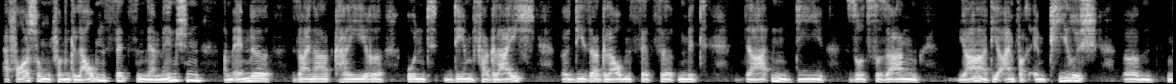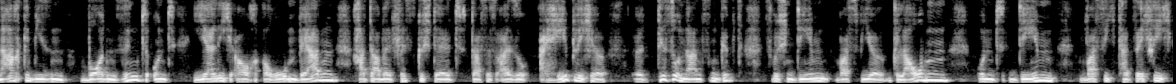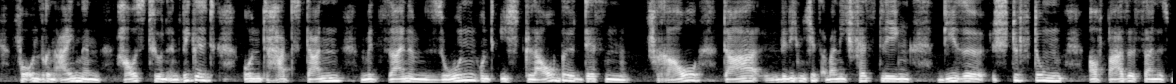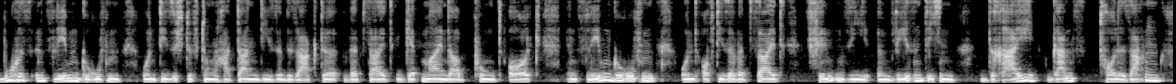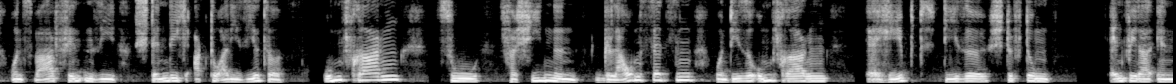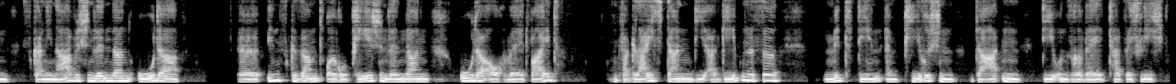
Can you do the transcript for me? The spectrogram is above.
Erforschung von Glaubenssätzen der Menschen am Ende seiner Karriere und dem Vergleich äh, dieser Glaubenssätze mit Daten, die sozusagen ja, die einfach empirisch ähm, nachgewiesen worden sind und jährlich auch erhoben werden, hat dabei festgestellt, dass es also erhebliche äh, Dissonanzen gibt zwischen dem, was wir glauben und dem, was sich tatsächlich vor unseren eigenen Haustüren entwickelt und hat dann mit seinem Sohn und ich glaube dessen Frau, da will ich mich jetzt aber nicht festlegen, diese Stiftung auf Basis seines Buches ins Leben gerufen. Und diese Stiftung hat dann diese besagte Website gapminder.org ins Leben gerufen. Und auf dieser Website finden Sie im Wesentlichen drei ganz tolle Sachen. Und zwar finden Sie ständig aktualisierte Umfragen zu verschiedenen Glaubenssätzen. Und diese Umfragen erhebt diese Stiftung entweder in skandinavischen Ländern oder äh, insgesamt europäischen Ländern oder auch weltweit und vergleicht dann die Ergebnisse mit den empirischen Daten, die unsere Welt tatsächlich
